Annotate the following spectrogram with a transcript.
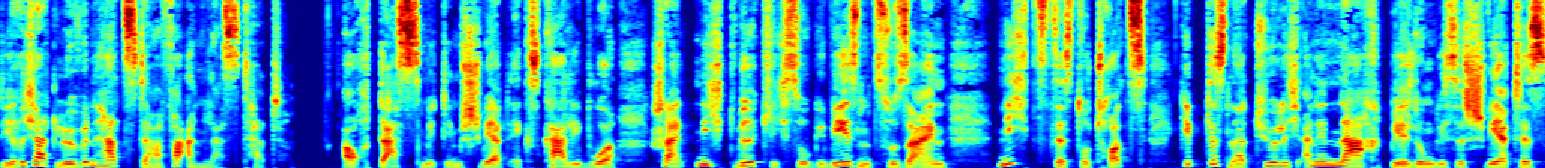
die Richard Löwenherz da veranlasst hat. Auch das mit dem Schwert Excalibur scheint nicht wirklich so gewesen zu sein. Nichtsdestotrotz gibt es natürlich eine Nachbildung dieses Schwertes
